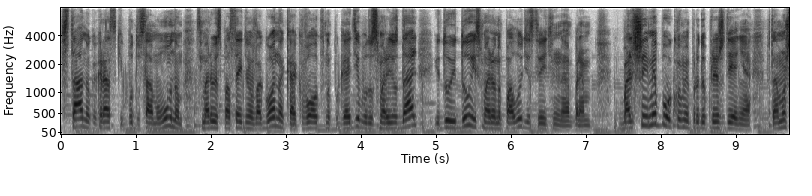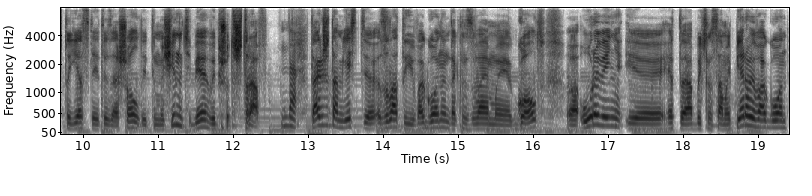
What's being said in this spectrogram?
встану, как раз-таки буду самым умным, смотрю из последнего вагона, как волк, ну погоди, буду смотреть вдаль, иду, иду, и смотрю на полу, действительно, прям большими буквами предупреждения, потому что если ты зашел, и ты мужчина, тебе выпишут штраф. Да. Также там есть э, золотые вагоны, так называемые gold э, уровень, и это обычно самый первый вагон,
